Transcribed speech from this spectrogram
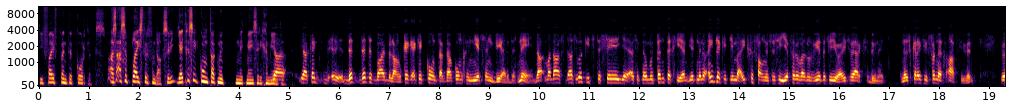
die 5 punte kortliks. As as 'n pleister vandag. So die, jy het gesê kontak met met mense in die gemeente. Ja, Ja, kyk eh, dit dit is baie belangrik. Kyk ek het kontak, daar kom genesing deur dit, nê. Nee, da, maar daar's daar's ook iets te sê jy as ek nou moet punte gee, weet my nou eintlik het jy my uitgevang soos 'n juffrou wat wil weet of jy jou huiswerk gedoen het. En nou skryf jy vinnig af, jy weet. So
